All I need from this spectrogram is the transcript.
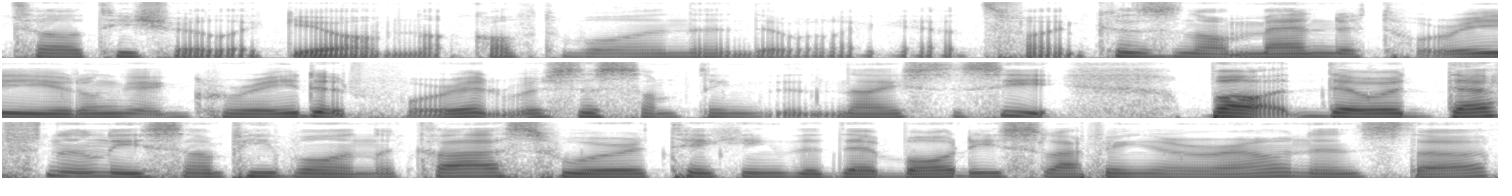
tell a teacher like, "Yo, I'm not comfortable," and then they were like, "Yeah, it's fine," because it's not mandatory. You don't get graded for it, which is something nice to see. But there were definitely some people in the class who were taking the dead body, slapping it around and stuff,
